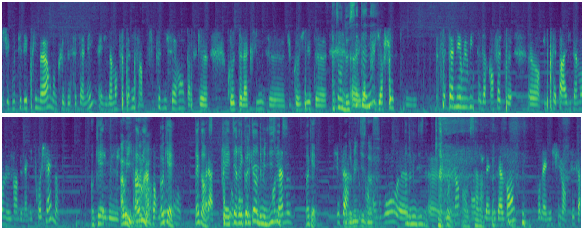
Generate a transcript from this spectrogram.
j'ai goûté des primeurs donc euh, de cette année. Évidemment cette année c'est un petit peu différent parce que à cause de la crise euh, du Covid, Attends, de cette il y a année plusieurs choses qui cette année oui oui c'est-à-dire qu'en fait ils préparent évidemment le vin de l'année prochaine. Ok. Les- Ah oui, ah oui, ok. D'accord. voilà, qui a été récolté en vendus 2018. amont. Ok. C'est ça. En 2019. Donc, En gros, euh, En 2019. euh, Oh, ça va. l'année d'avant pour l'année suivante, c'est ça.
